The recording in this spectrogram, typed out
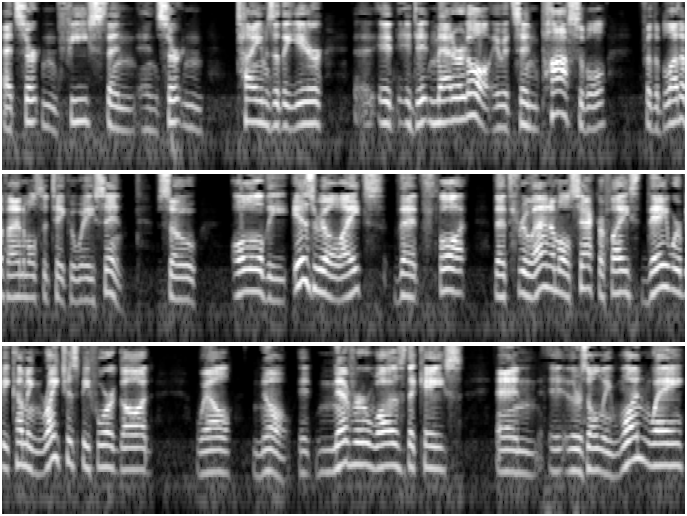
at certain feasts and, and certain times of the year, Uh, it, it didn't matter at all. It was impossible for the blood of animals to take away sin. So all the Israelites that thought that through animal sacrifice they were becoming righteous before God, well, no, it never was the case. And it, there's only one way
